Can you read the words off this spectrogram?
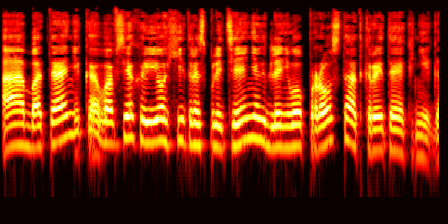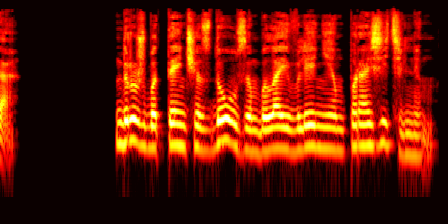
а ботаника во всех ее хитросплетениях для него просто открытая книга. Дружба Тенча с Доузом была явлением поразительным.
